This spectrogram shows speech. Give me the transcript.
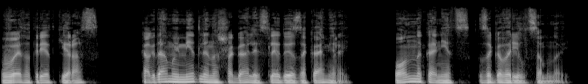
В этот редкий раз, когда мы медленно шагали, следуя за камерой, он, наконец, заговорил со мной.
